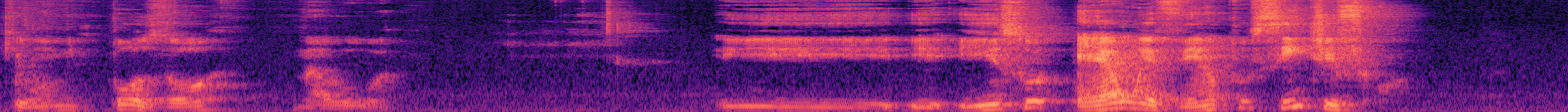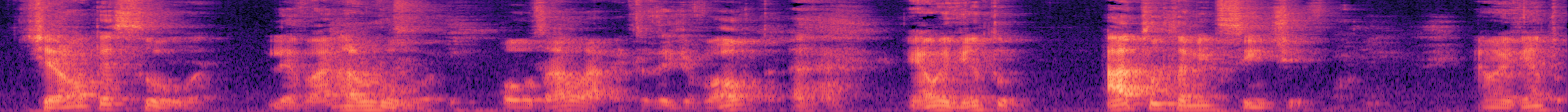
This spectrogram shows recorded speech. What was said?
que o homem pousou na Lua. E, e, e, isso é um evento científico. Tirar uma pessoa, levar na Lua, pousar lá e trazer de volta, Uhum. é um evento absolutamente científico. É um evento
